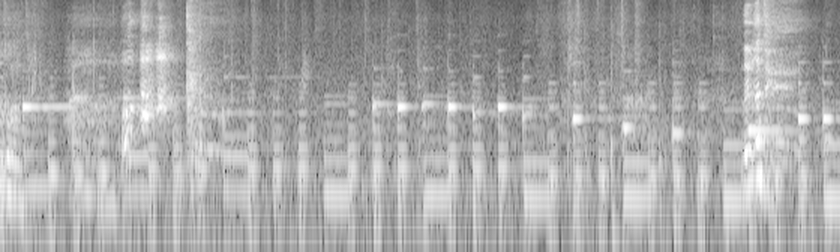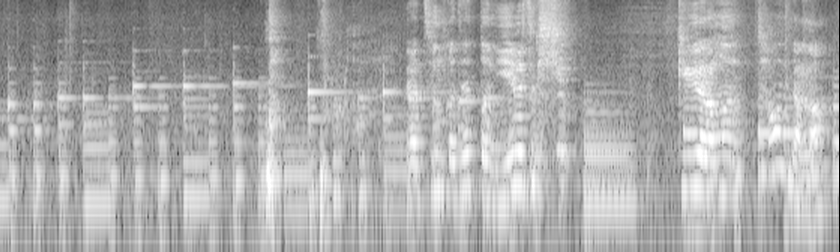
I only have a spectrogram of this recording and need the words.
더 도와줘 내가 내가 지금까지 했던 EMS 기계랑은 차원이 달라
